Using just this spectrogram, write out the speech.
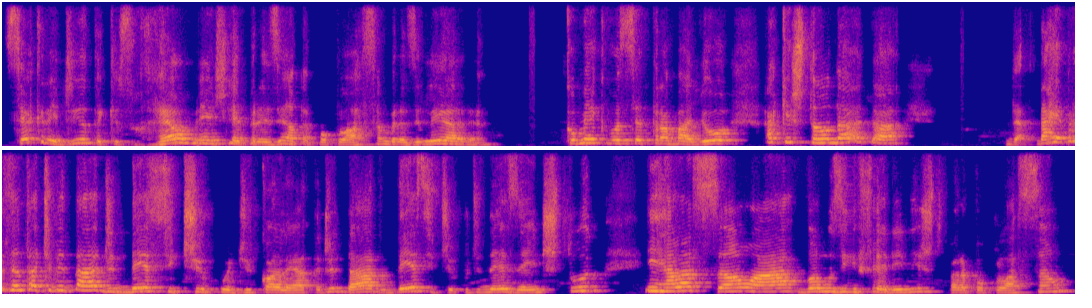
você acredita que isso realmente representa a população brasileira? Como é que você trabalhou a questão da, da, da, da, representatividade desse tipo de coleta de dados, desse tipo de desenho de estudo, em relação a vamos inferir isto para a população?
